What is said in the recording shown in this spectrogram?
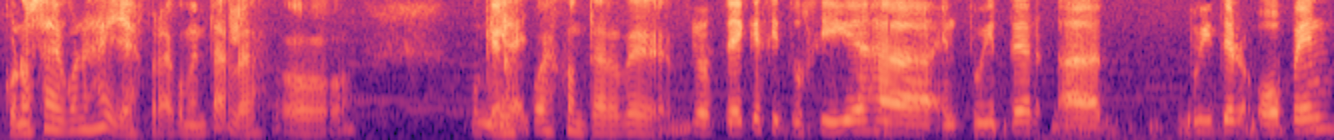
¿Conoces algunas de ellas para comentarlas? ¿O, qué nos puedes contar de...? Yo sé que si tú sigues en Twitter a Twitter Open,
